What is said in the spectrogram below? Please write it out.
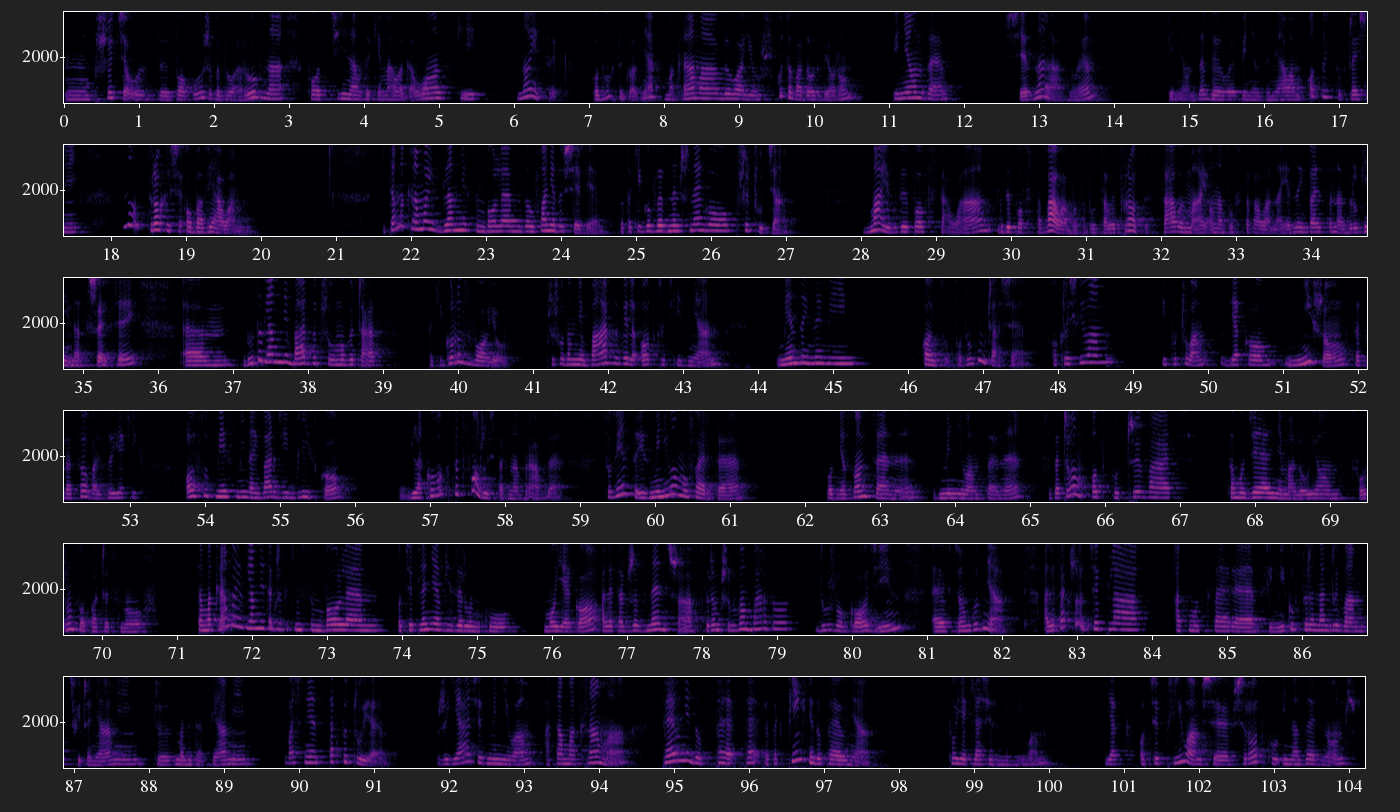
um, przyciął z boku, żeby była równa, poodcinał takie małe gałązki. No i cyk. Po dwóch tygodniach makrama była już gotowa do odbioru. Pieniądze się znalazły. Pieniądze były, pieniądze miałam. O coś, co wcześniej, no, trochę się obawiałam i ta makrama jest dla mnie symbolem zaufania do siebie, do takiego wewnętrznego przeczucia. W maju, gdy powstała, gdy powstawała, bo to był cały proces, cały maj, ona powstawała na jednej belce, na drugiej, na trzeciej. Um, był to dla mnie bardzo przełomowy czas takiego rozwoju. Przyszło do mnie bardzo wiele odkryć i zmian. Między innymi w końcu, po długim czasie, określiłam i poczułam, z jaką niszą chcę pracować, do jakich osób jest mi najbardziej blisko, dla kogo chcę tworzyć tak naprawdę. Co więcej, zmieniłam ofertę, podniosłam ceny, zmieniłam ceny, zaczęłam odpoczywać samodzielnie malując, tworząc łapacze snów. Ta makrama jest dla mnie także takim symbolem ocieplenia wizerunku mojego, ale także wnętrza, w którym przebywam bardzo dużo godzin e, w ciągu dnia. Ale także ociepla atmosferę filmików, które nagrywam z ćwiczeniami czy z medytacjami. Właśnie tak to czuję, że ja się zmieniłam, a ta makrama pełnie do pe, pe, tak pięknie dopełnia to, jak ja się zmieniłam. Jak ociepliłam się w środku i na zewnątrz,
